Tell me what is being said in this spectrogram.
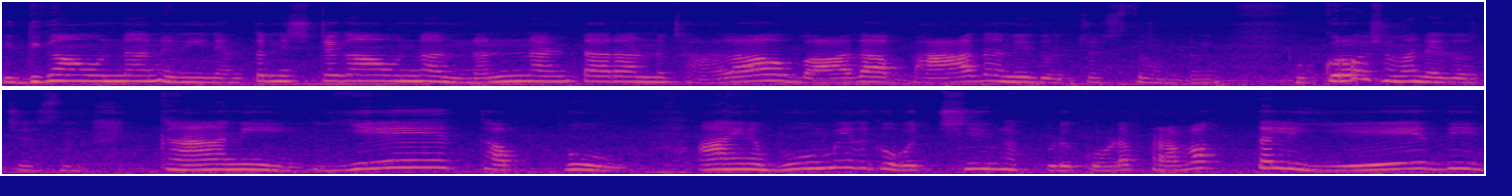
ఇదిగా ఉన్నాను నేను ఎంత నిష్టగా ఉన్నాను నన్ను అంటారా అన్న చాలా బాధ బాధ అనేది వచ్చేస్తూ ఉంటుంది. ఉక్రోషం అనేది వచ్చేస్తుంది. కానీ ఏ తప్పు ఆయన భూమి మీదకు వచ్చినప్పుడు కూడా ప్రవక్తలు ఏది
